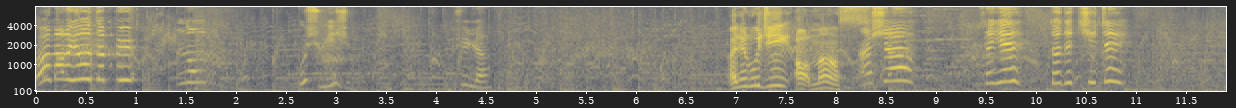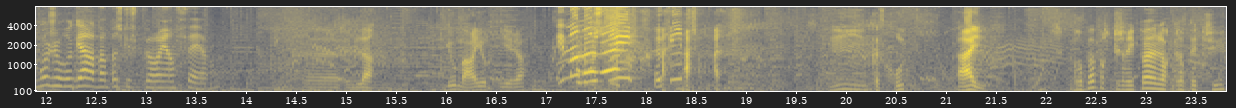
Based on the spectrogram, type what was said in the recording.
Oh Mario t'as pu Non Où suis-je? Je suis là. Allez Luigi Oh mince Un chat Ça y est Todd est cheaté Moi je regarde hein, parce que je peux rien faire. Euh, là. Il est où Mario Il est là? Il m'a mangé Hum, casse-croûte. Aïe Je comprends pas parce que j'arrive pas à leur grimper dessus.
